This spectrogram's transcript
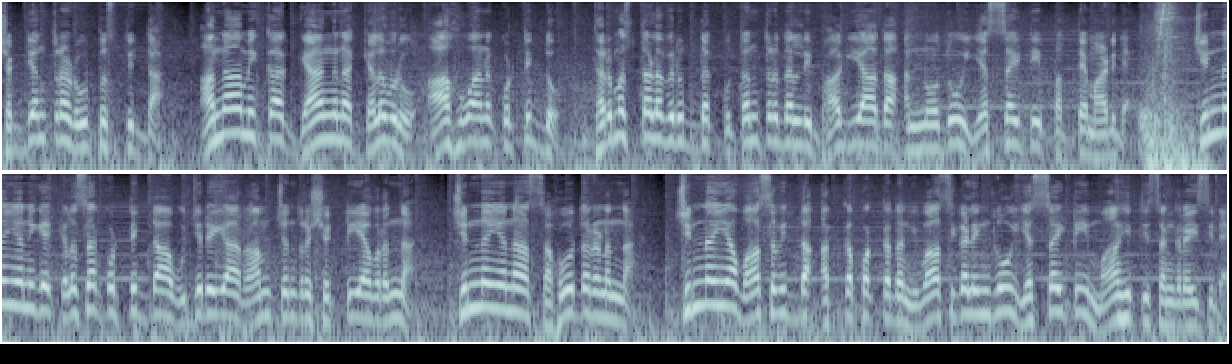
ಷಡ್ಯಂತ್ರ ರೂಪಿಸುತ್ತಿದ್ದ ಅನಾಮಿಕ ಗ್ಯಾಂಗ್ನ ಕೆಲವರು ಆಹ್ವಾನ ಕೊಟ್ಟಿದ್ದು ಧರ್ಮಸ್ಥಳ ವಿರುದ್ಧ ಕುತಂತ್ರದಲ್ಲಿ ಭಾಗಿಯಾದ ಅನ್ನೋದು ಎಸ್ಐಟಿ ಪತ್ತೆ ಮಾಡಿದೆ. ಚಿನ್ನಯ್ಯನಿಗೆ ಕೆಲಸ ಕೊಟ್ಟಿದ್ದ ಉಜಿರೆಯ ರಾಮಚಂದ್ರ ಶೆಟ್ಟಿ ಅವರನ್ನ, ಚಿನ್ನಯ್ಯನ ಸಹೋದರನನ್ನ, ಚಿನ್ನಯ್ಯ ವಾಸವಿದ್ದ ಅಕ್ಕಪಕ್ಕದ ನಿವಾಸಿಗಳಿಂದಲೂ ಎಸ್ಐಟಿ ಮಾಹಿತಿ ಸಂಗ್ರಹಿಸಿದೆ.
